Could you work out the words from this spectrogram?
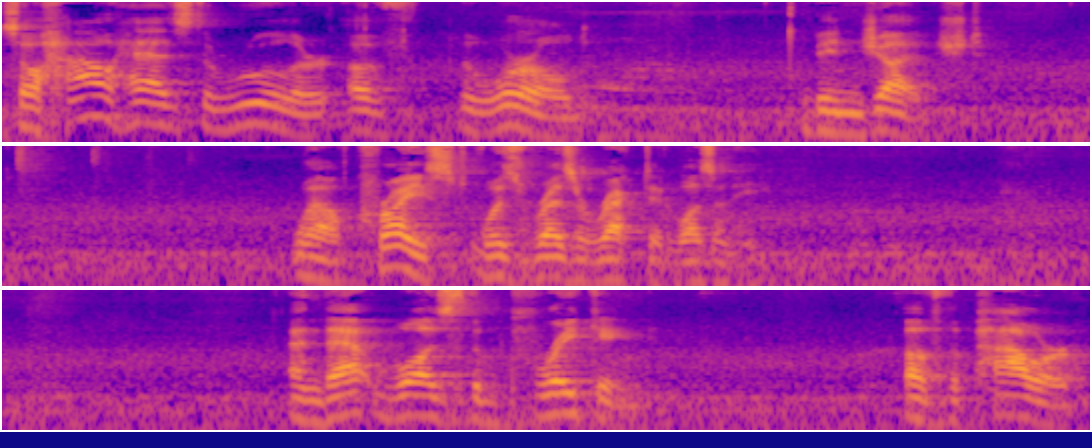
So, how has the ruler of the world been judged? Well, Christ was resurrected, wasn't he? And that was the breaking of the power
